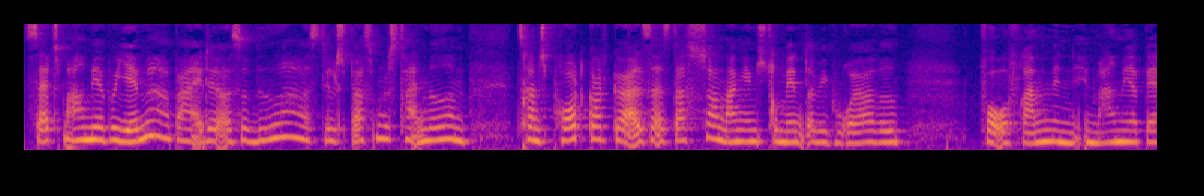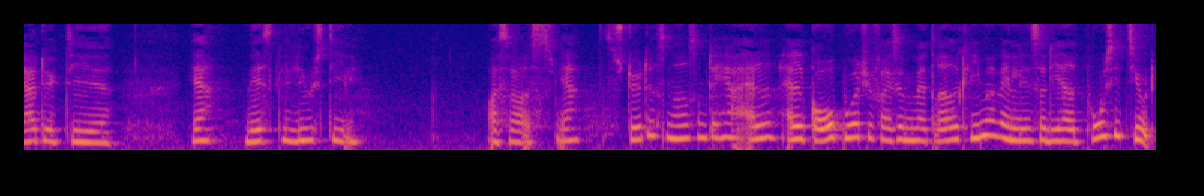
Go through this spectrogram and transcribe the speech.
Sats meget mere på hjemmearbejde og så videre, og stille spørgsmålstegn med om transportgodtgørelse. Altså der er så mange instrumenter, vi kunne røre ved, for at fremme en, en meget mere bæredygtig øh, ja, vestlig livsstil. Og så også ja, støtte sådan noget som det her. Alle, alle gårde burde jo for eksempel være drevet klimavenlige, så de havde et positivt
